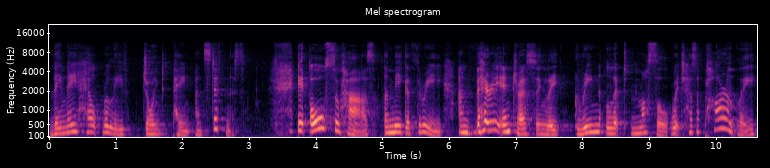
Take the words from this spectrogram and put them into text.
they may help relieve joint pain and stiffness. It also has omega-3 and very interestingly green-lipped mussel which has apparently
